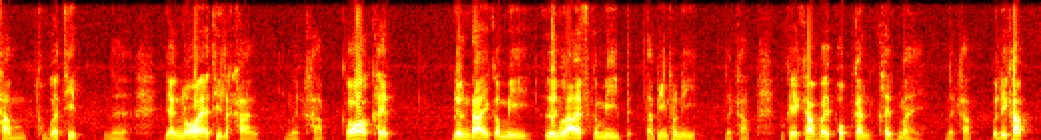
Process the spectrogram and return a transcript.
ทำทุกอาทิตย์นะอย่างน้อยอาทิตย์ละครั้งนะครับก็เคล็ดเรื่องไลฟ์ก็มีเรื่องไลฟ์ก็มีแต่เพียงเท่านี้นะครับโอเคครับไว้พบกันเคล็ดใหม่นะครับสวัสดีครับ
